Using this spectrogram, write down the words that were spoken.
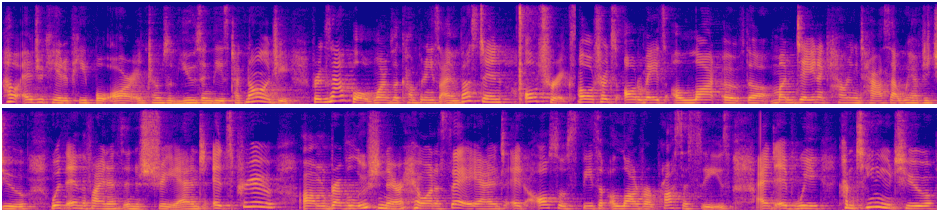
how educated people are in terms of using these technology. For example, one of the companies I invest in, Alteryx. Alteryx automates a lot of the mundane accounting tasks that we have to do within the finance industry. And it's pretty um, revolutionary, I wanna say, and it also speeds up a lot of our processes. And if we continue to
